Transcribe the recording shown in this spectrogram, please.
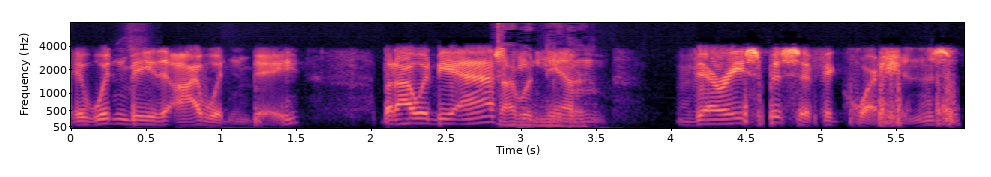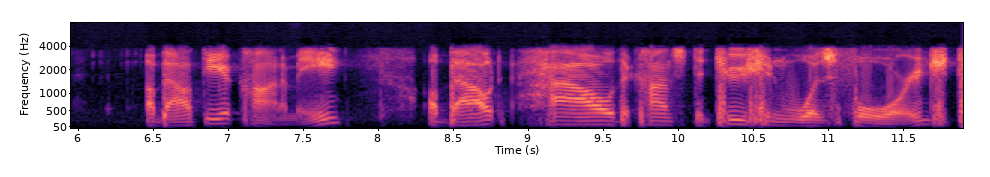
it wouldn't be that I wouldn't be, but I would be asking him either. very specific questions about the economy, about how the Constitution was forged.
